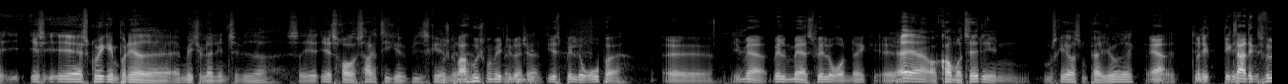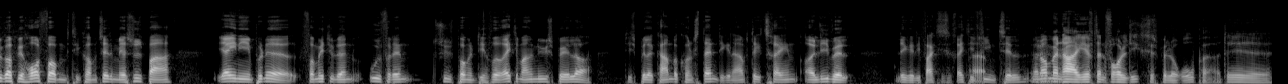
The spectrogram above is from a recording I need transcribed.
jeg, jeg, jeg er sgu ikke imponeret af, af Midtjylland indtil videre, så jeg, jeg tror sagtens, de kan blive skære Du skal bare huske med Midtjylland, de, de har spillet Europa. Øh, i mere, vel mere spillerunde, ikke? Øh, Ja, ja, og kommer til det i en, måske også en periode, ikke? Ja, Øh, det, men det, det er klart, det kan selvfølgelig godt blive hårdt for dem, hvis de kommer til det, men jeg synes bare, jeg er egentlig imponeret for Midtjylland ud fra den synspunkt, at de har fået rigtig mange nye spillere. De spiller kampe konstant, de kan nærmest ikke træne, og alligevel ligger de faktisk rigtig ja. Fint til. Men om man har ikke efter den forhold, de ikke skal spille Europa, og det, øh,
